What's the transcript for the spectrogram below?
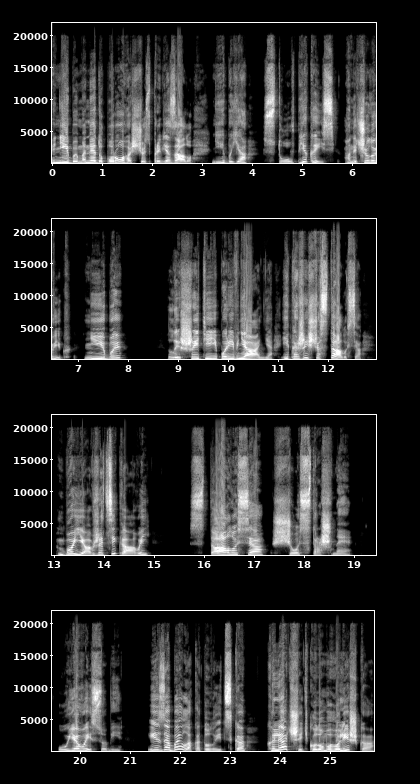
Ніби мене до порога щось прив'язало, ніби я стовп якийсь, а не чоловік, ніби. Лиши тії порівняння і кажи, що сталося, бо я вже цікавий. Сталося щось страшне. Уяви собі, Ізабела католицька клячить коло мого ліжка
